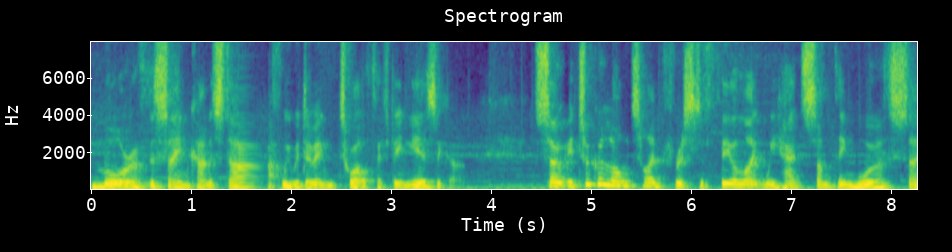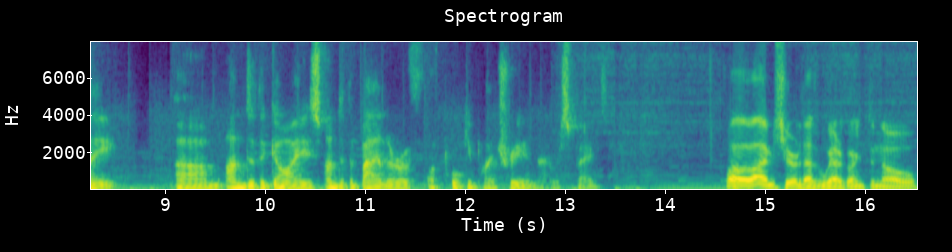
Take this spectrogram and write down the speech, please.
more of the same kind of stuff we were doing 12, 15 years ago. So it took a long time for us to feel like we had something worth saying. um, under the guise, under the banner of, of Porcupine Tree in that respect. Well, I'm sure that we are going to know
